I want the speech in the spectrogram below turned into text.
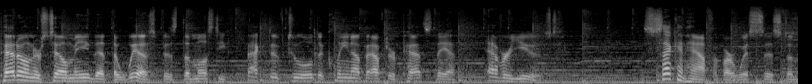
Pet owners tell me that the Wisp is the most effective tool to clean up after pets they have ever used. The second half of our Wisp system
